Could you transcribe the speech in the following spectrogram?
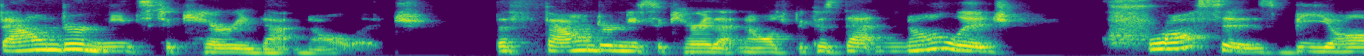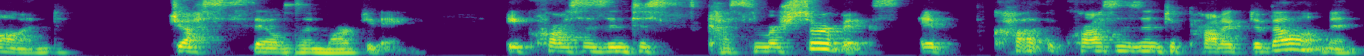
founder needs to carry that knowledge. The founder needs to carry that knowledge because that knowledge crosses beyond just sales and marketing. It crosses into customer service. It co- crosses into product development.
